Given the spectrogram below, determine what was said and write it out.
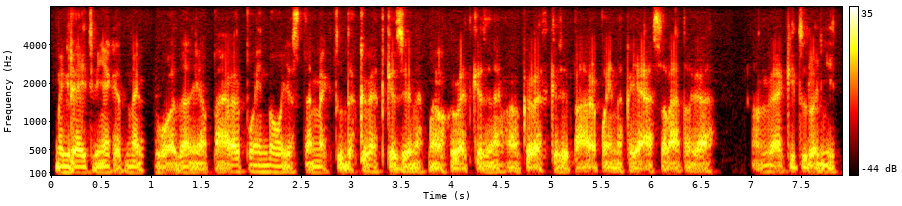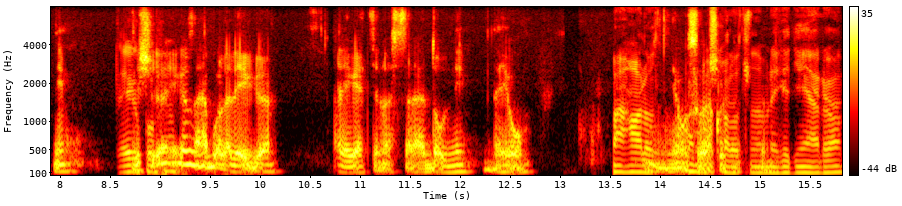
meg rejtvényeket megoldani a PowerPoint-ban, hogy aztán meg tud a következőnek, meg a következőnek, meg a következő PowerPoint-nak a jelszavát, amivel, amivel ki tudod nyitni. és problem. igazából elég, elég egyszerűen össze lehet dobni, de jó. Már hallott, jó, most hallottam még egy ilyenről,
